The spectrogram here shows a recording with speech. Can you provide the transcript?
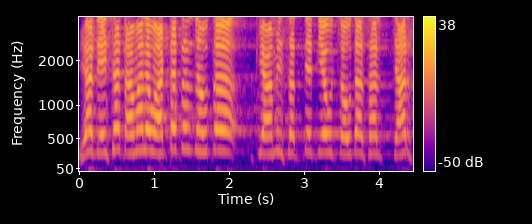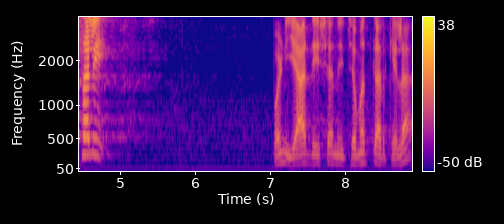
या देशात आम्हाला वाटतच नव्हतं की आम्ही सत्तेत येऊ चौदा साल चार साली. पण या देशाने चमत्कार केला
